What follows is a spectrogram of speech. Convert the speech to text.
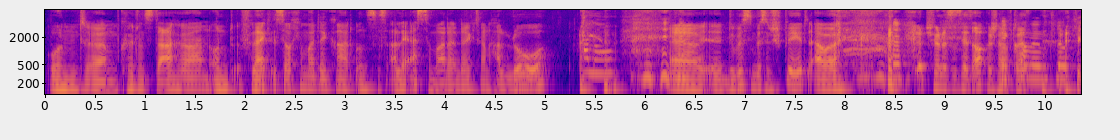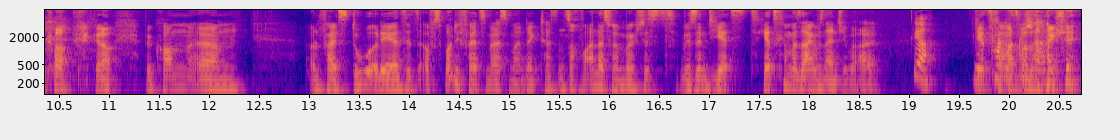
und ähm, könnt uns da hören. Und vielleicht ist auch jemand, der gerade uns das allererste Mal entdeckt, dann hallo. Hallo. äh, du bist ein bisschen spät, aber schön, dass du es jetzt auch geschafft Willkommen hast. im Club. Willkommen, genau, willkommen. Ähm, und falls du oder jetzt jetzt auf Spotify zum ersten Mal entdeckt hast und es auch woanders hören möchtest, wir sind jetzt, jetzt kann man sagen, wir sind eigentlich überall. Ja. Jetzt, kann haben man es mal sagen.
